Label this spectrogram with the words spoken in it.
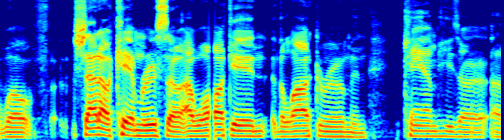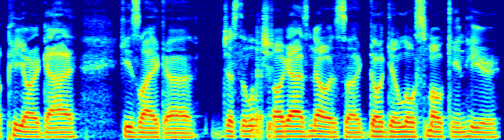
well, f- shout out Cam Russo. I walk in the locker room and Cam, he's our uh, PR guy. He's like, uh, just to let you all guys know, it's uh, go get a little smoke in here.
